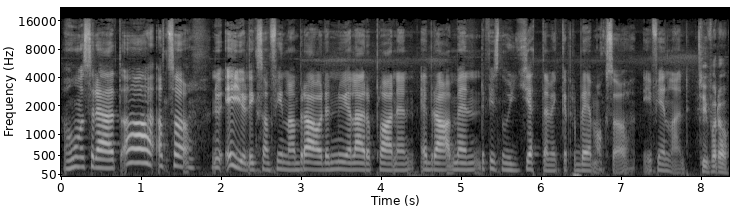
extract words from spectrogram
Och hon var sådär att ah, alltså, nu är ju liksom Finland bra och den nya läroplanen är bra men det finns nog jättemycket problem också i Finland. Typ vadå?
